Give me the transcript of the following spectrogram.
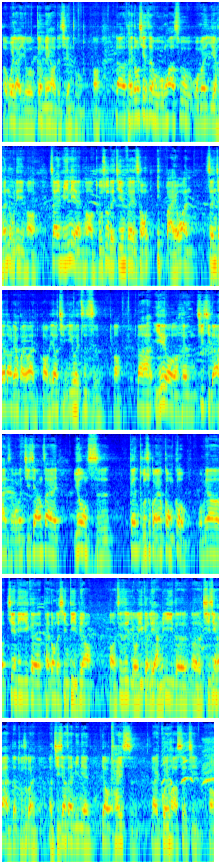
呃，未来有更美好的前途哦。那台东县政府文化处我们也很努力哈，在明年哈图书的经费从一百万增加到两百万，好，要请议会支持啊。那也有很积极的案子，我们即将在游泳池跟图书馆要共构，我们要建立一个台东的新地标，哦，就是有一个两亿的呃旗舰案的图书馆，呃，即将在明年要开始来规划设计，哦，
